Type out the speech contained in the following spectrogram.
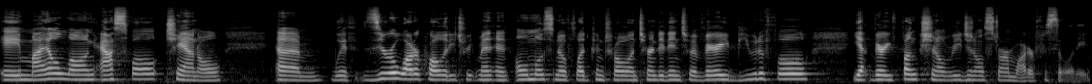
a mile-long asphalt channel um, with zero water quality treatment and almost no flood control and turned it into a very beautiful yet very functional regional stormwater facility.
